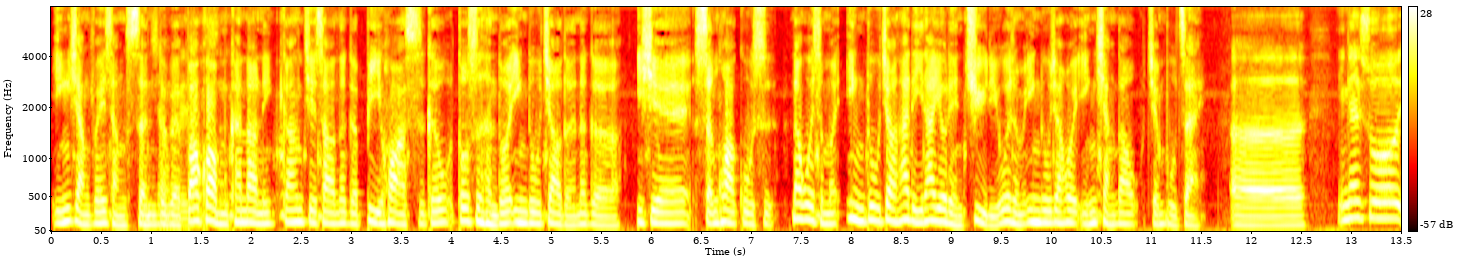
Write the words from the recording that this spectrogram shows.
影响非常深，对不对？包括我们看到您刚刚介绍那个壁画诗歌，都是很多印度教的那个一些神话故事。那为什么印度教它离它有点距离？为什么印度教会影响到柬埔寨？呃，应该说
